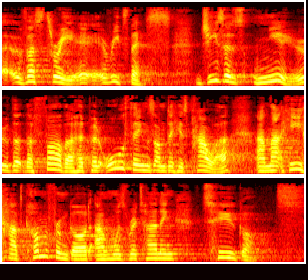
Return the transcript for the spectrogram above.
Uh, verse 3, it, it reads this. Jesus knew that the Father had put all things under his power and that he had come from God and was returning to gods.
